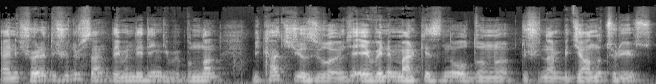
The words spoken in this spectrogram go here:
Yani şöyle düşünürsen demin dediğin gibi bundan birkaç yüzyıl önce evrenin merkezinde olduğunu düşünen bir canlı türüyüz.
